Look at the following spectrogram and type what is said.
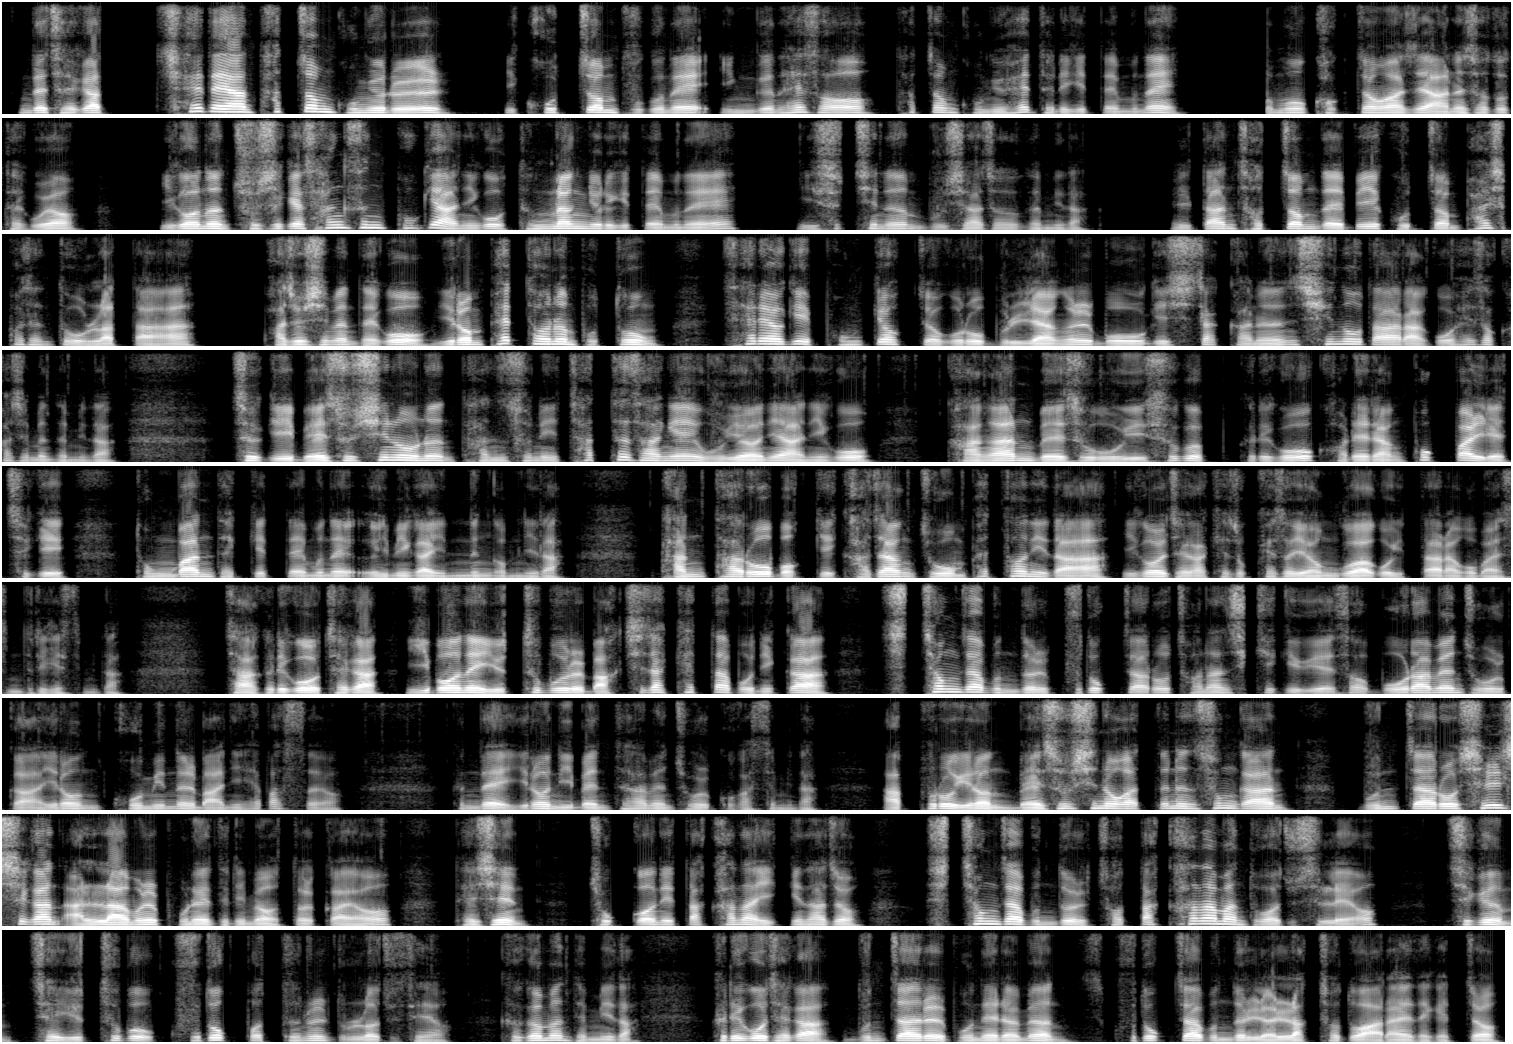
근데 제가 최대한 타점 공유를 이 고점 부근에 인근해서 타점 공유해 드리기 때문에 너무 걱정하지 않으셔도 되고요. 이거는 주식의 상승폭이 아니고 등락률이기 때문에 이 수치는 무시하셔도 됩니다. 일단 저점 대비 고점 80% 올랐다. 봐주시면 되고 이런 패턴은 보통 세력이 본격적으로 물량을 모으기 시작하는 신호다라고 해석하시면 됩니다. 즉 이 매수 신호는 단순히 차트상의 우연이 아니고 강한 매수 우위 수급 그리고 거래량 폭발 예측이 동반됐기 때문에 의미가 있는 겁니다. 단타로 먹기 가장 좋은 패턴이다. 이걸 제가 계속해서 연구하고 있다라고 말씀드리겠습니다. 자, 그리고 제가 이번에 유튜브를 막 시작했다 보니까 시청자분들 구독자로 전환시키기 위해서 뭘 하면 좋을까 이런 고민을 많이 해봤어요. 근데 이런 이벤트 하면 좋을 것 같습니다. 앞으로 이런 매수 신호가 뜨는 순간 문자로 실시간 알람을 보내드리면 어떨까요? 대신 조건이 딱 하나 있긴 하죠. 시청자분들 저 딱 하나만 도와주실래요? 지금 제 유튜브 구독 버튼을 눌러주세요. 그거면 됩니다. 그리고 제가 문자를 보내려면 구독자분들 연락처도 알아야 되겠죠.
